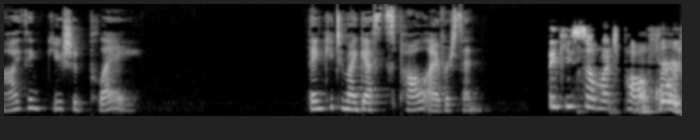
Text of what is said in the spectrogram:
I think you should play. Thank you to my guests, Paul Iverson, Thank you so much, Paul, for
